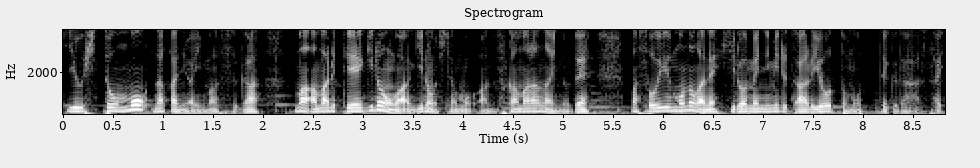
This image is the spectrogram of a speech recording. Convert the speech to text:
いう人も中にはいますが、まあ、あまり定義論は議論してもあの深まらないので、まあ、そういうものがね、広めに見るとあるよと思ってください。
